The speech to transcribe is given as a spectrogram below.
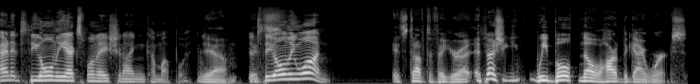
and it's the only explanation I can come up with. Yeah, It's, the only one. It's tough to figure out, especially we both know how hard the guy works.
